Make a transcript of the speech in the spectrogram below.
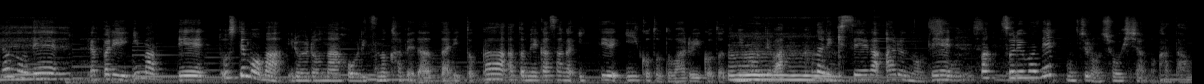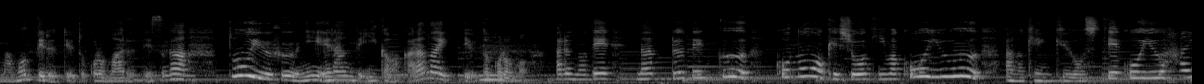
なのでやっぱり今ってどうしてもまあいろいろな法律の壁だったりとかあとメーカーさんが言っていいことと悪いことって日本ではかなり規制があるので、ね、まあ、それはねもちろん消費者の方を守ってるっていうところもあるんですがどういうふうに選んでいいかわからないっていうところもあるので、なるべくこの化粧品はこういうあの研究をしてこういう背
